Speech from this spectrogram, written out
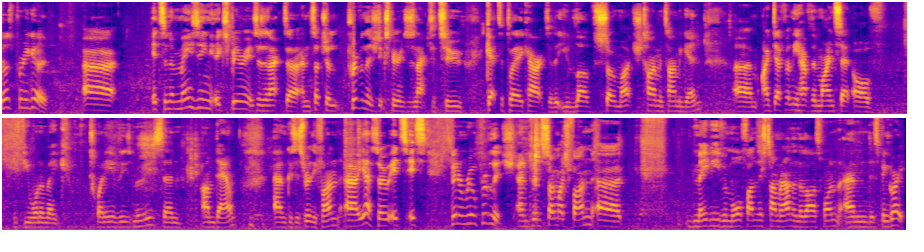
Feels pretty good. Uh, it's an amazing experience as an actor and such a privileged experience as an actor to get to play a character that you love so much time and time again. Um, I definitely have the mindset of if you want to make 20 of these movies, then I'm down because um, it's really fun. Uh, yeah, so it's it's been a real privilege and been so much fun. Uh, maybe even more fun this time around than the last one, and it's been great.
